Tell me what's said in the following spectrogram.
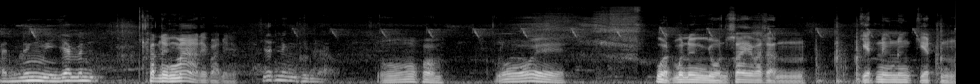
อันหนึ่งนี่ยันมัน ขั้นหนึ่งมาได้ป่ะเนี่ยเจ็ดหนึ่งพุ่นแล้วโอ้พ่อมโอ้ยหวดมือหนึ่งโยนใส่ว่าสันเจ็ดหนึ่งหนึ่งเจ็ดอืม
